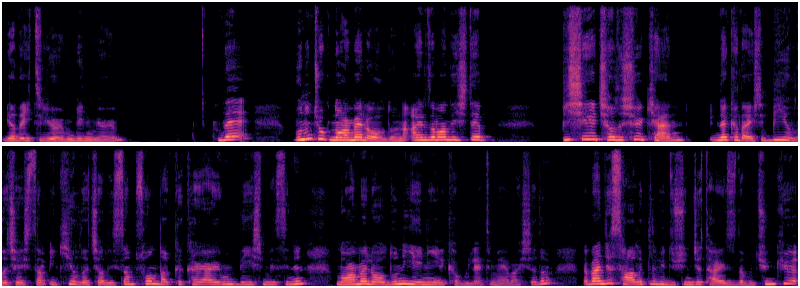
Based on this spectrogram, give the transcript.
Ya da itiliyorum bilmiyorum. Ve bunun çok normal olduğunu, aynı zamanda işte bir şeye çalışırken ne kadar işte bir yılda çalışsam, iki yılda çalışsam son dakika kararımın değişmesinin normal olduğunu yeni yeni kabul etmeye başladım. Ve bence sağlıklı bir düşünce tarzı da bu. Çünkü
